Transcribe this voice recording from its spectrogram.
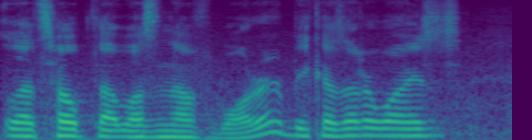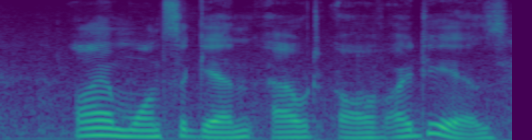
Let's hope that was enough water, because otherwise I am once again out of ideas.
